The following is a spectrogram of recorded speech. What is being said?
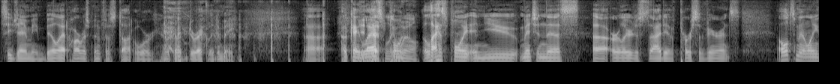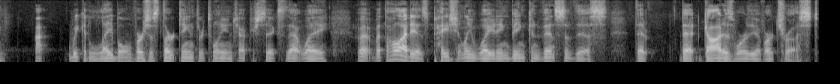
See Jamie, Bill at harvestmemphis.org. It'll go directly to me. Uh, okay, It last point. will. Last point, and you mentioned this uh, earlier, just the idea of perseverance. Ultimately, I, we could label verses 13 through 20 in chapter 6 that way. But, but the whole idea is patiently waiting, being convinced of this, that, that God is worthy of our trust.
